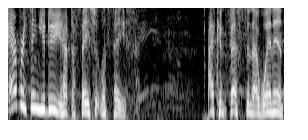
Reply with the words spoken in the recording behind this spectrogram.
everything you do, you have to face it with faith. I confessed and I went in,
